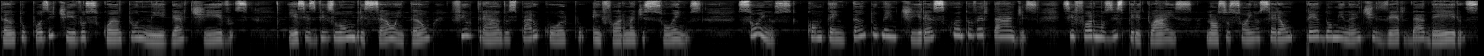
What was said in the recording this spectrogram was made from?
tanto positivos quanto negativos. Esses vislumbres são, então, filtrados para o corpo em forma de sonhos, Sonhos contêm tanto mentiras quanto verdades. Se formos espirituais, nossos sonhos serão predominante verdadeiros.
